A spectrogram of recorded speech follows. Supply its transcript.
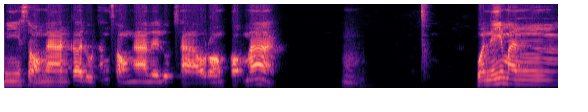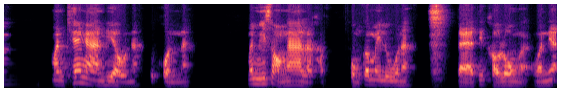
มีสองงานก็ดูทั้งสองงานเลยลูกสาวร้องเพราะมาก อืม วันนี้มันมันแค่งานเดียวนะทุกคนนะมันมีสองงานเหรอครับ ผมก็ไม่รู้นะแต่ที่เขาลงอะ วันเนี้ย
